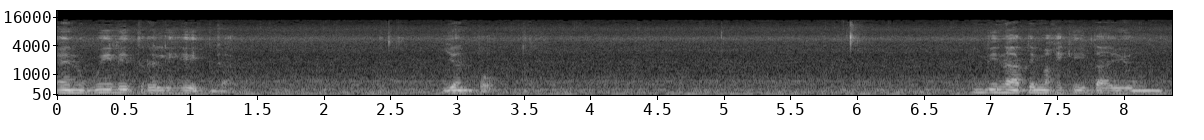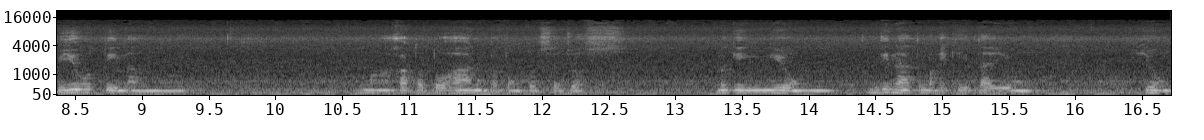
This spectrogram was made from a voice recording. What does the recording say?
And we literally hate God. Yan po. Hindi natin makikita yung beauty ng mga katotohanan patungkol sa Diyos. Maging yung, hindi natin makikita yung, yung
